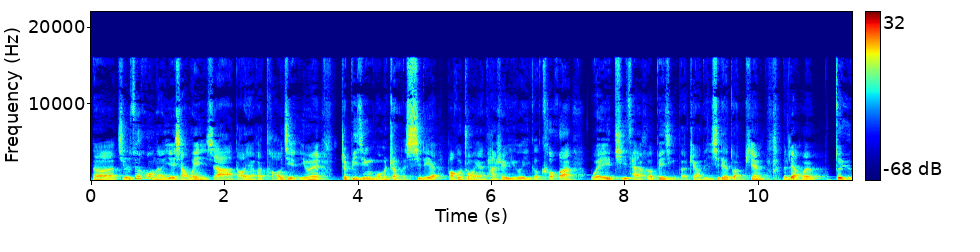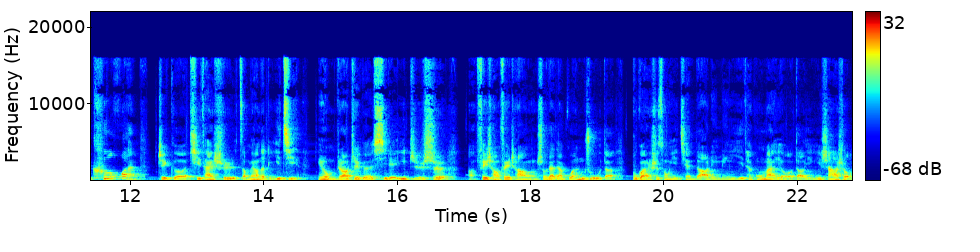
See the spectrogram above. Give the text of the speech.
那其实最后呢，也想问一下导演和桃姐，因为这毕竟我们整个系列，包括状元，它是一个一个科幻为题材和背景的这样的一系列短片。那两位对于科幻这个题材是怎么样的理解？因为我们知道这个系列一直是啊非常非常受大家关注的，不管是从以前的《二零零一太空漫游》到《银翼杀手》，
